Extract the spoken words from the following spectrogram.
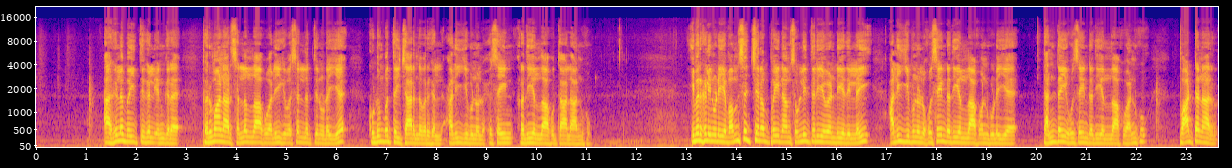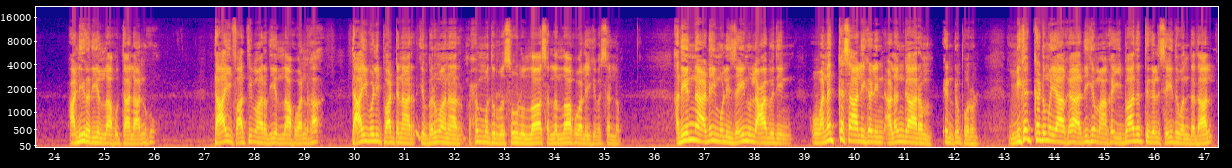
அகிலபைத்துகள் என்கிற பெருமானார் செல்லல்லாஹு அலிஹி வசல்லத்தினுடைய குடும்பத்தை சார்ந்தவர்கள் அலி இபுனுல் ஹுசைன் ரதியல்லாஹு தாலான்ஹு இவர்களினுடைய வம்சச் சிறப்பை நாம் சொல்லித் தெரிய வேண்டியதில்லை. அலி இப்னுல் ஹுசைன் ரதி அல்லாஹு அன்குடைய தந்தை ஹுசைன் ரதி அல்லாஹு அன்ஹு பாட்டனார் அலி ரதி அல்லாஹு தாலா அன்ஹு தாய் ஃபாத்திமா ரதி அல்லாஹு அன்ஹா தாய் வழி பாட்டனார் எம்பெருமானார் முஹம்மது ரசூலுல்லா சல்லல்லாஹு அலைஹி வசல்லம் அது என்ன அடைமொழி ஜெயினுல் ஆபிதீன் வணக்கசாலிகளின் அலங்காரம் என்று பொருள். மிக கடுமையாக அதிகமாக இபாதத்துகள் செய்து வந்ததால்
